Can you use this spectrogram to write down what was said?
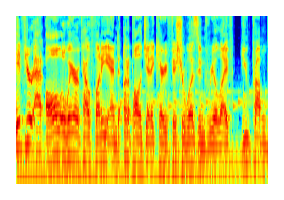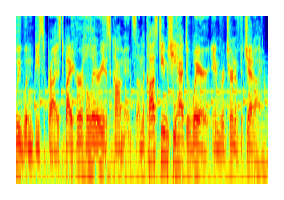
If you're at all aware of how funny and unapologetic Carrie Fisher was in real life, you probably wouldn't be surprised by her hilarious comments on the costume she had to wear in Return of the Jedi.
